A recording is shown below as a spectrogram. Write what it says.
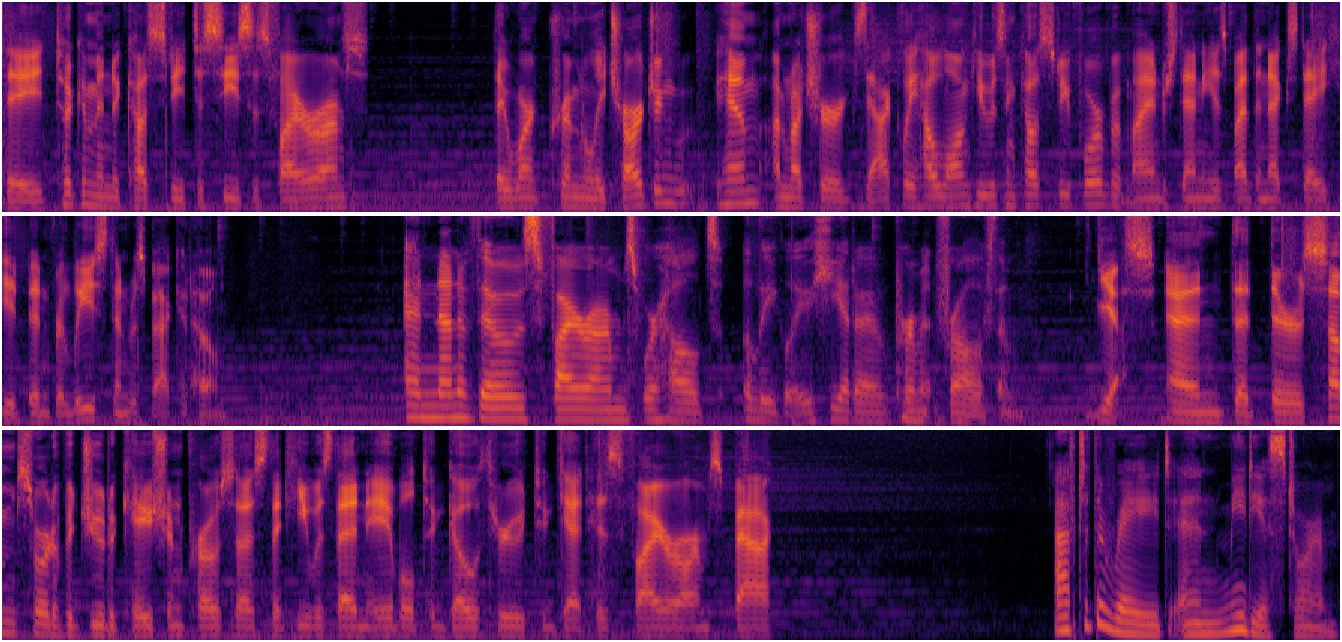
They took him into custody to seize his firearms. They weren't criminally charging him. I'm not sure exactly how long he was in custody for, but my understanding is by the next day he had been released and was back at home. And none of those firearms were held illegally. He had a permit for all of them. Yes, and that there's some sort of adjudication process that he was then able to go through to get his firearms back. After the raid and media storm,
